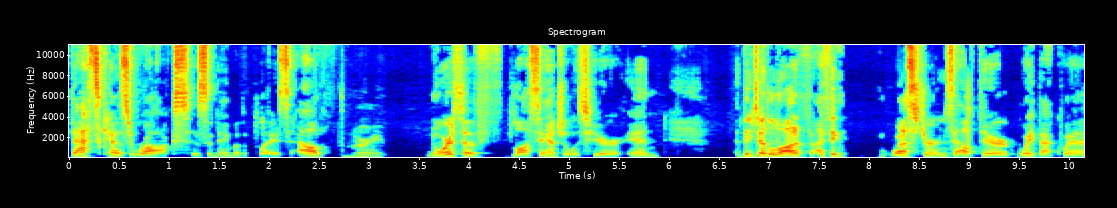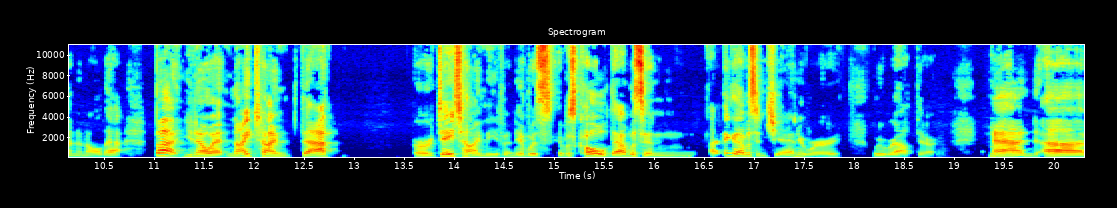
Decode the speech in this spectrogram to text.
vasquez rocks is the name of the place out right. north of los angeles here and they did a lot of i think westerns out there way back when and all that but you know at nighttime that or daytime even it was it was cold that was in i think that was in january we were out there Hmm. and uh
